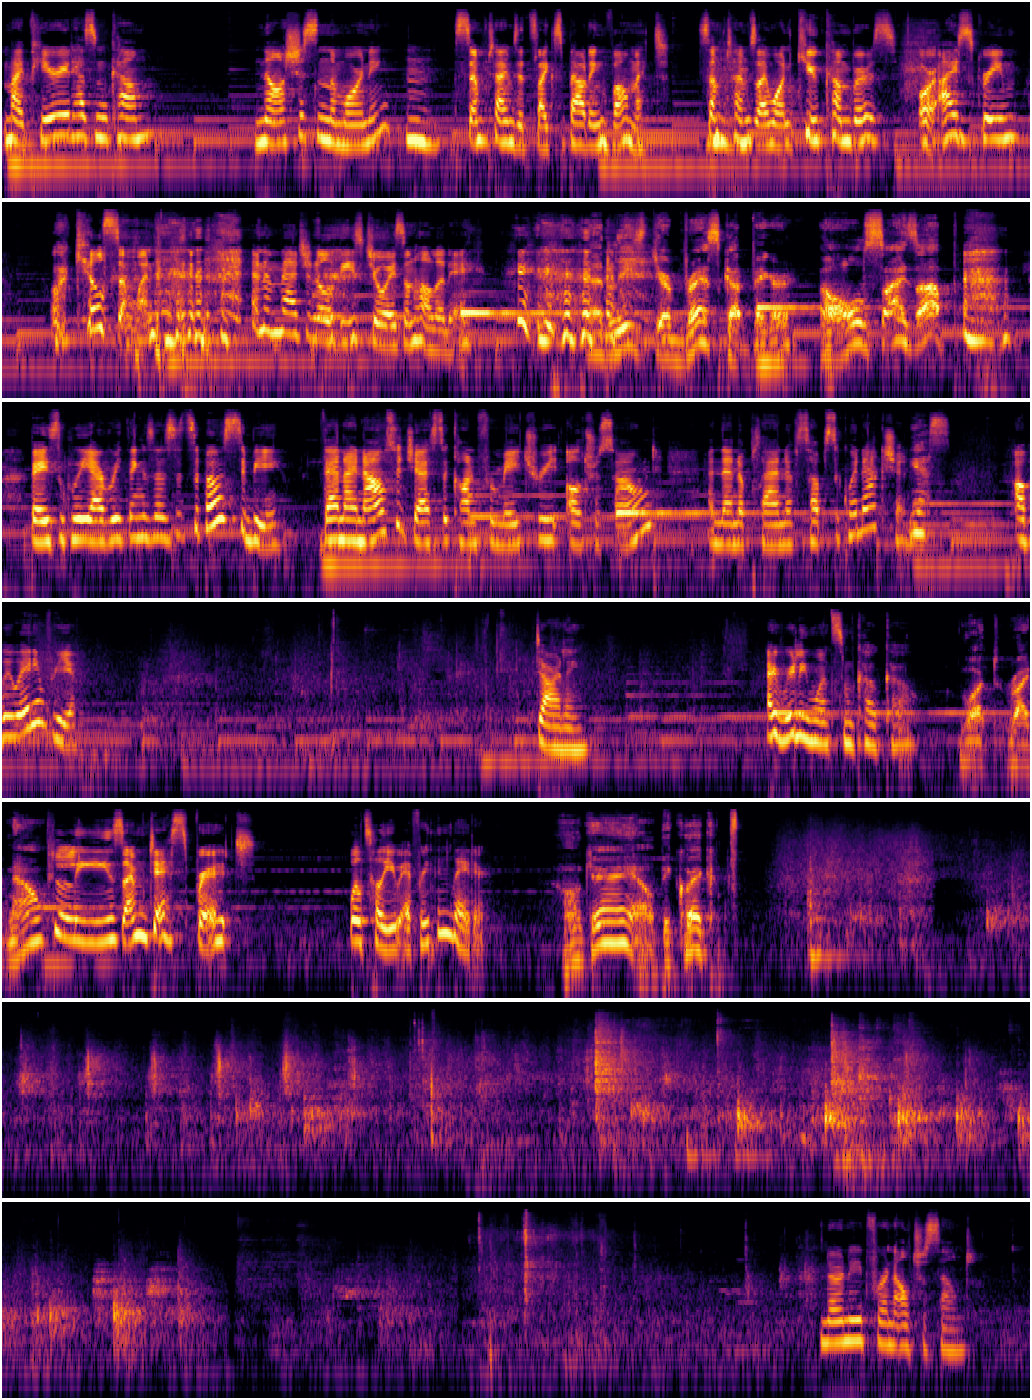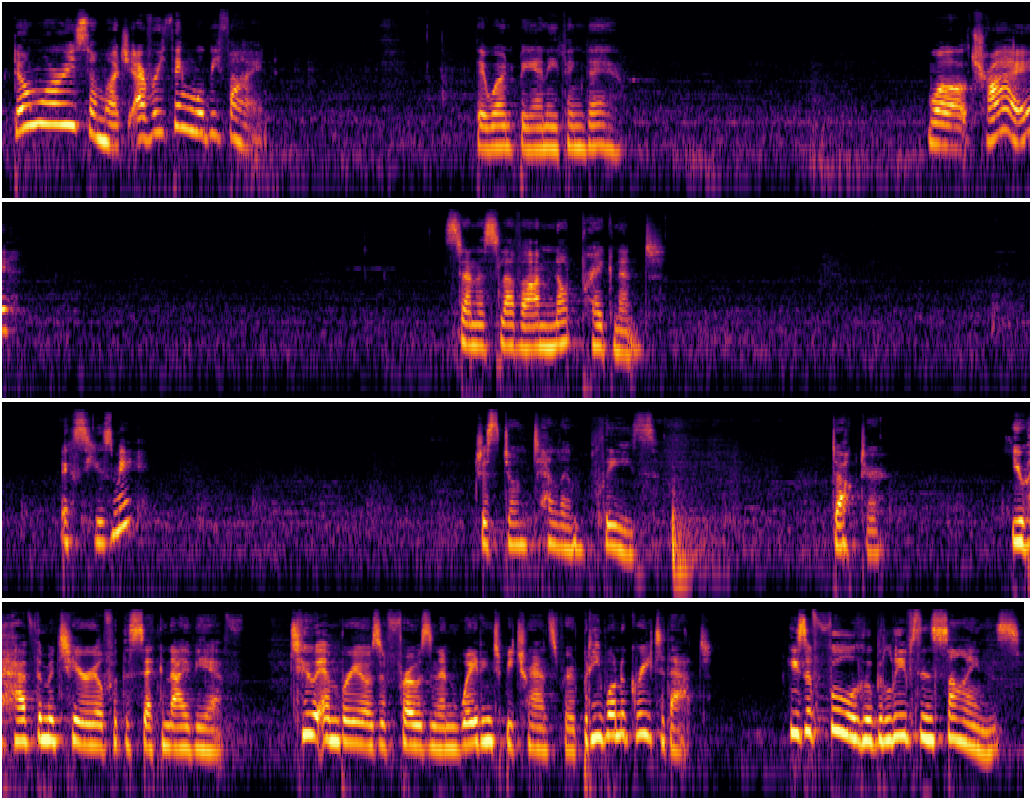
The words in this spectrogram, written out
My period hasn't come. Nauseous in the morning. Hmm. Sometimes it's like spouting vomit. Sometimes I want cucumbers, or ice cream, or kill someone. and imagine all these joys on holiday. At least your breasts got bigger. A whole size up. Basically, everything's as it's supposed to be. Then I now suggest a confirmatory ultrasound and then a plan of subsequent action. Yes. I'll be waiting for you. Darling, I really want some cocoa. What, right now? Please, I'm desperate. We'll tell you everything later. Okay, I'll be quick. No need for an ultrasound. Don't worry so much, everything will be fine. There won't be anything there. Well, I'll try. Stanislava, I'm not pregnant. Excuse me? Just don't tell him, please. Doctor, you have the material for the second IVF. Two embryos are frozen and waiting to be transferred, but he won't agree to that. He's a fool who believes in signs.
